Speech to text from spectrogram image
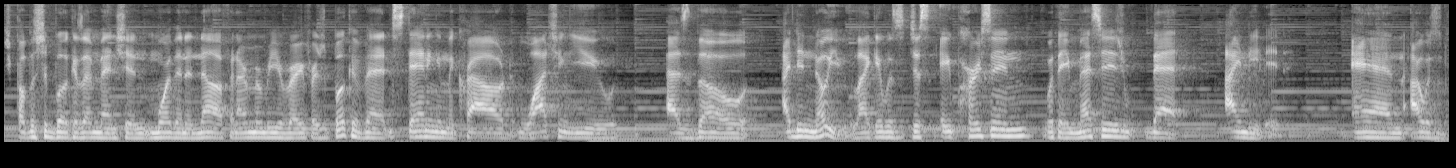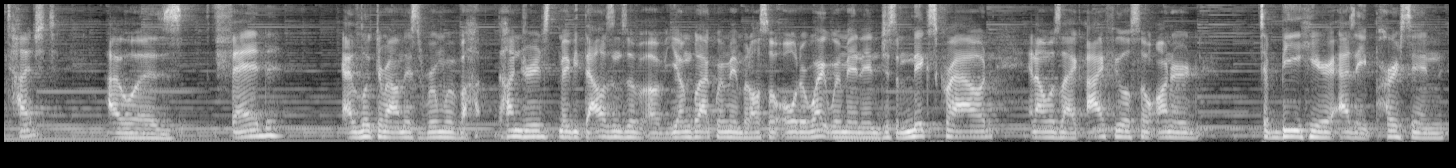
she published a book, as I mentioned, More Than Enough. And I remember your very first book event, standing in the crowd, watching you as though I didn't know you. Like it was just a person with a message that I needed. And I was touched, I was fed. I looked around this room of hundreds, maybe thousands of, of young black women, but also older white women, and just a mixed crowd. And I was like, I feel so honored to be here as a person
